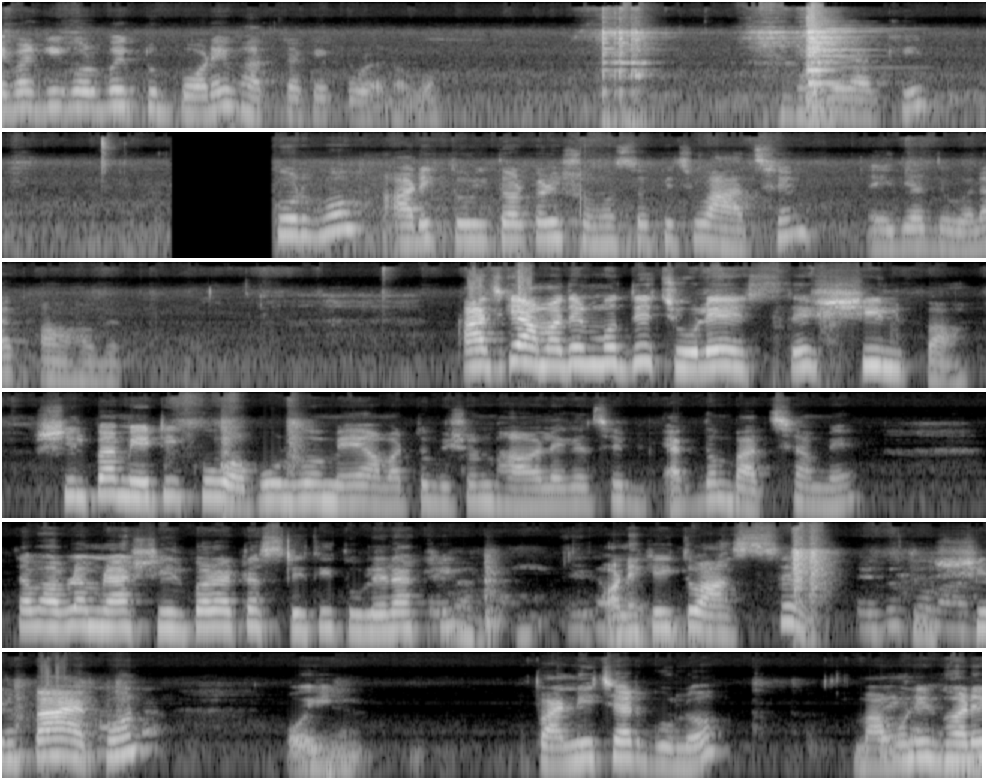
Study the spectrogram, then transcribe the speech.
এবার কি করব, একটু পরে ভাতটাকে করে নেব। ঢেকে রাখি। করব আর এই তরি তরকারি, সমস্ত কিছু আছে। এই দিয়ে দুবেলা খাওয়া হবে। আজকে আমাদের মধ্যে চলে এসছে শিল্পা। শিল্পা মেয়েটি খুব অপূর্ব মেয়ে, আমার তো ভীষণ ভালো লেগেছে, একদম বাচ্চা মেয়ে। তা ভাবলাম, না, শিল্পার একটা স্মৃতি তুলে রাখি। অনেকেই তো আসছে। শিল্পা এখন ওই ফার্নিচারগুলো মামুনির ঘরে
